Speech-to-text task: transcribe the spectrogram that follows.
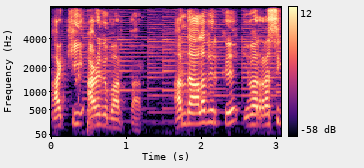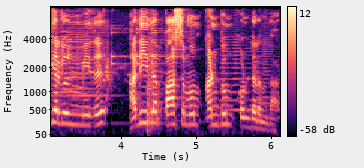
ஆக்கி அழகு பார்த்தார். அந்த அளவிற்கு இவர் ரசிகர்களின் மீது அதீத பாசமும் அன்பும் கொண்டிருந்தார்.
